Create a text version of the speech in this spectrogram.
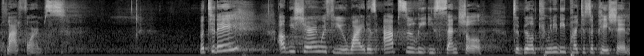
platforms. But today, I'll be sharing with you why it is absolutely essential to build community participation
